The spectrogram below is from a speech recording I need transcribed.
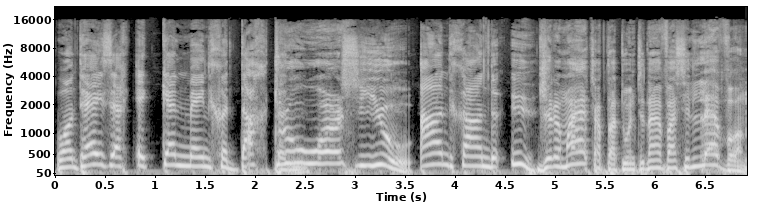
Want hij zegt, ik ken mijn gedachten towards you. aangaande u. Jeremiah chapter 29, verse 11.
